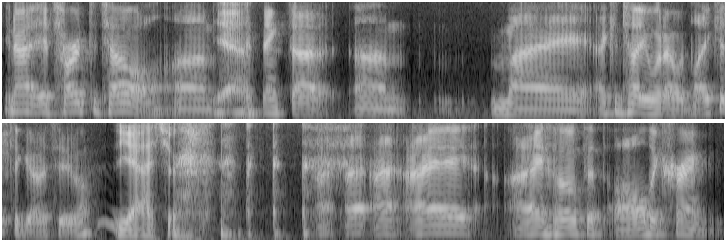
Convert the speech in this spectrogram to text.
You know, it's hard to tell. Um, Yeah. I think that um, my I can tell you what I would like it to go to. Yeah, sure. I, I I I hope that all the current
